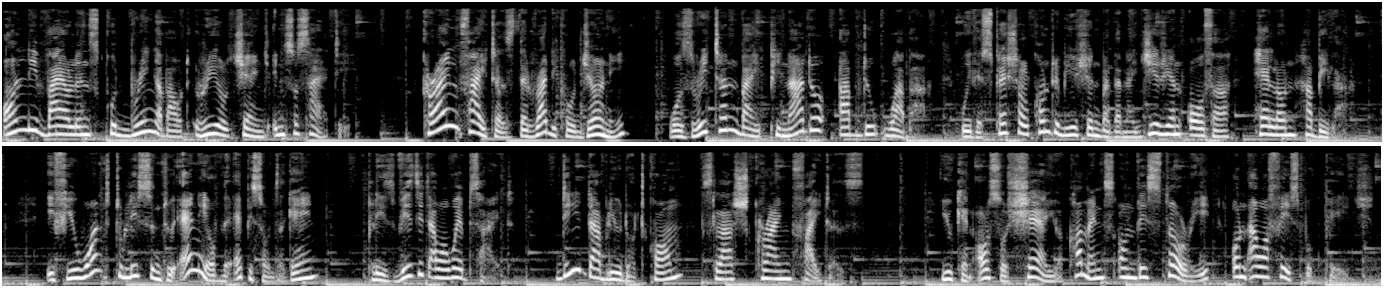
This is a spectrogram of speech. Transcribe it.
only violence could bring about real change in society. Crime Fighters The Radical Journey was written by Pinado Abdu Waba with a special contribution by the Nigerian author Helon Habila. If you want to listen to any of the episodes again, please visit our website dw.com slash crime fighters. You can also share your comments on this story on our Facebook page.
